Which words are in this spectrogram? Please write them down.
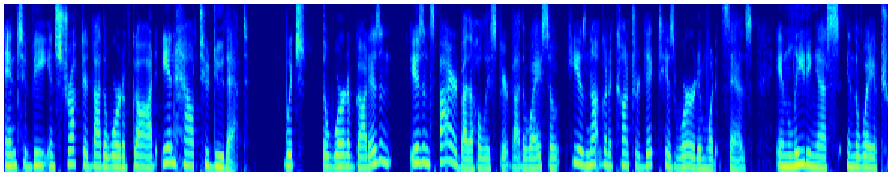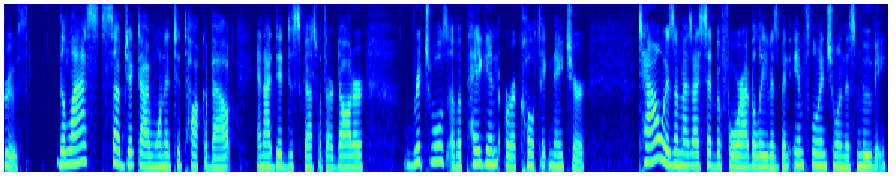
and to be instructed by the Word of God in how to do that, which the Word of God isn't is inspired by the Holy Spirit, by the way, so he is not going to contradict his word in what it says in leading us in the way of truth. The last subject I wanted to talk about, and I did discuss with our daughter, rituals of a pagan or occultic nature. Taoism, as I said before, I believe has been influential in this movie.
